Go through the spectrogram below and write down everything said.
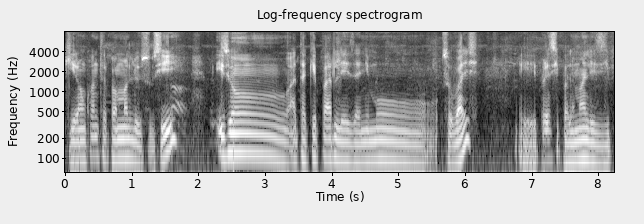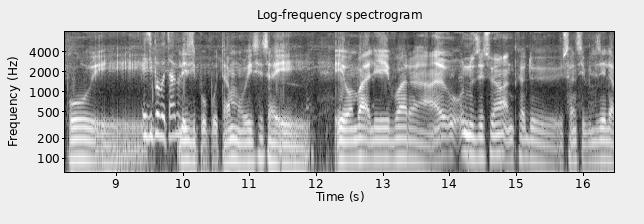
qui rencontre pas mal de soucis. Ils sont attaqués par les animaux sauvages, et principalement les hippos et les hippopotames. Les hippopotames, oui, c'est ça. Et, et, on va aller voir. Euh, nous essayons en train de sensibiliser la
